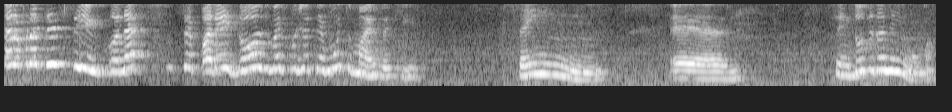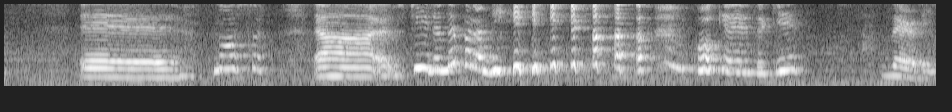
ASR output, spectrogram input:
Era para ter cinco, né? Separei 12, mas podia ter muito mais aqui. Sem, é, sem dúvida nenhuma. É, nossa, ah, filha, lê para mim. Qual que é esse aqui? Verben.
